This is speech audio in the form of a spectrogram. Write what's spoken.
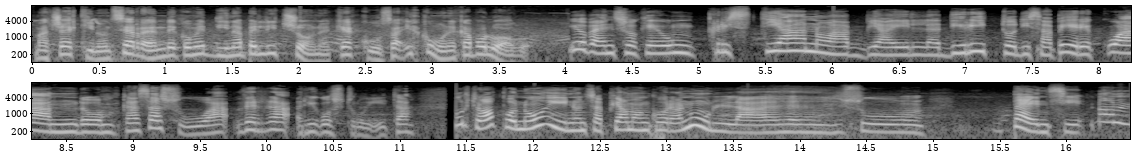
ma c'è chi non si arrende come Dina Pelliccione che accusa il comune capoluogo. Io penso che un cristiano abbia il diritto di sapere quando casa sua verrà ricostruita. Purtroppo noi non sappiamo ancora nulla eh, su pensi, non,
